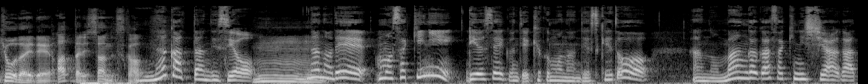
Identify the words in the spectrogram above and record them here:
兄弟であったりしたんですか？なかったんですよ。んなので、もう先に流星群っていう曲もなんですけど、あの、漫画が先に仕上がっ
